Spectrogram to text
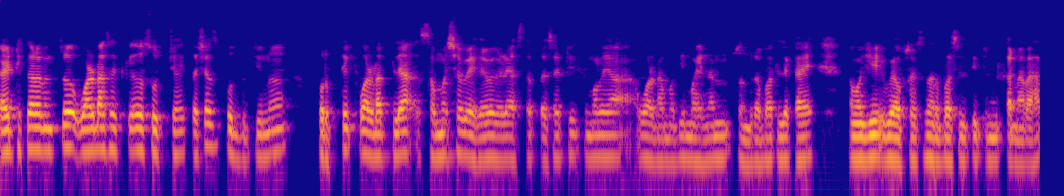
काही ठिकाणचं वार्ड असं आहेत की अस्वच्छ आहेत तशाच पद्धतीनं प्रत्येक वार्डातल्या समस्या वेगळ्या वेगळ्या असतात. त्यासाठी तुम्हाला या वार्डामध्ये महिलांसंदर्भातले काय म्हणजे व्यवसाय संदर्भ असेल ते तुम्ही करणार आहात.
